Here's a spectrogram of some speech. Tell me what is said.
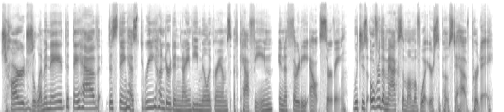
charged lemonade that they have. This thing has 390 milligrams of caffeine in a 30 ounce serving, which is over the maximum of what you're supposed to have per day.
